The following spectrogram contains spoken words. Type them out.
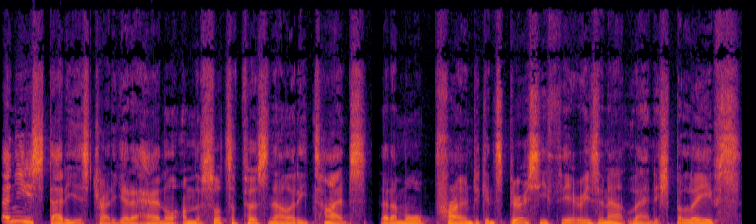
A new study has tried to get a handle on the sorts of personality types that are more prone to conspiracy theories and outlandish beliefs.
